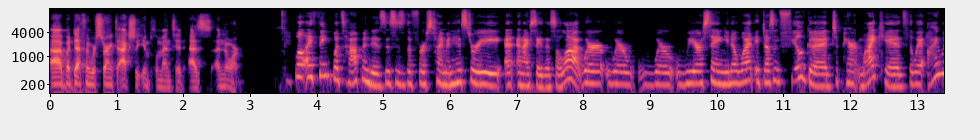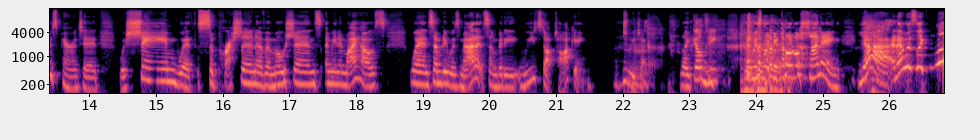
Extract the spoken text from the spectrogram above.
uh, but definitely we're starting to actually implement it as a norm. Well, I think what's happened is this is the first time in history, and, and I say this a lot, where where where we are saying, you know what, it doesn't feel good to parent my kids the way I was parented, with shame, with suppression of emotions. I mean, in my house, when somebody was mad at somebody, we stopped talking to each Mhm. other. Like guilty. it was like a total shunning. Yeah. And i was like what?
